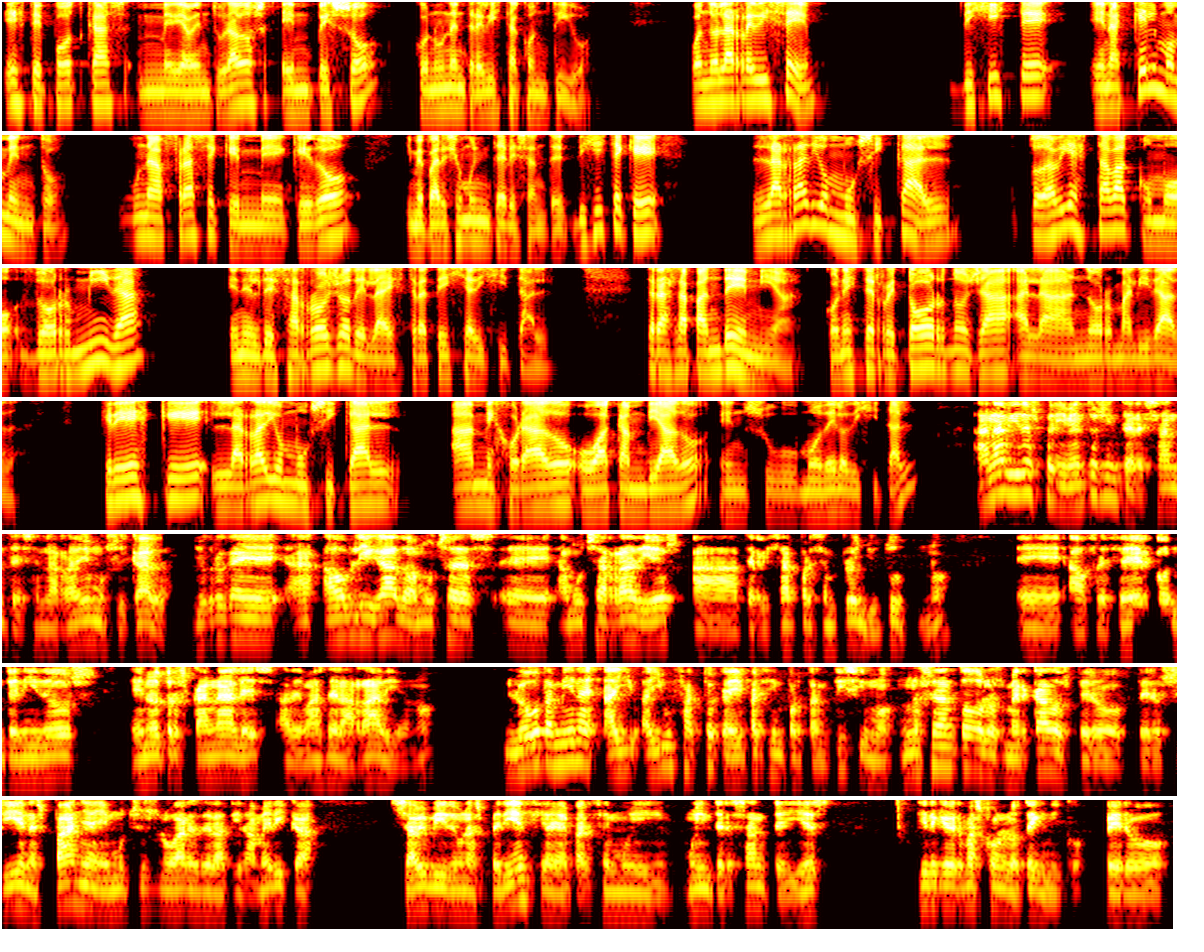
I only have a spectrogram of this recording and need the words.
este podcast Mediaventurados empezó con una entrevista contigo. Cuando la revisé, dijiste en aquel momento una frase que me quedó y me pareció muy interesante. Dijiste que la radio musical todavía estaba como dormida en el desarrollo de la estrategia digital tras la pandemia, con este retorno ya a la normalidad, ¿crees que la radio musical ha mejorado o ha cambiado en su modelo digital? Han habido experimentos interesantes en la radio musical. Yo creo que ha, obligado a muchas, eh, a muchas radios a aterrizar, por ejemplo, en YouTube, ¿no? Eh, a ofrecer contenidos en otros canales, además de la radio, ¿no? Luego también hay, un factor que a mí parece importantísimo. No se dan todos los mercados, pero, pero sí en España y en muchos lugares de Latinoamérica se ha vivido una experiencia que me parece muy, muy interesante y es, tiene que ver más con lo técnico, pero,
